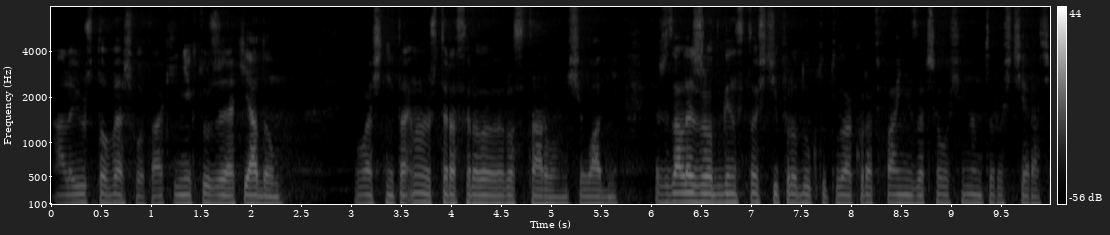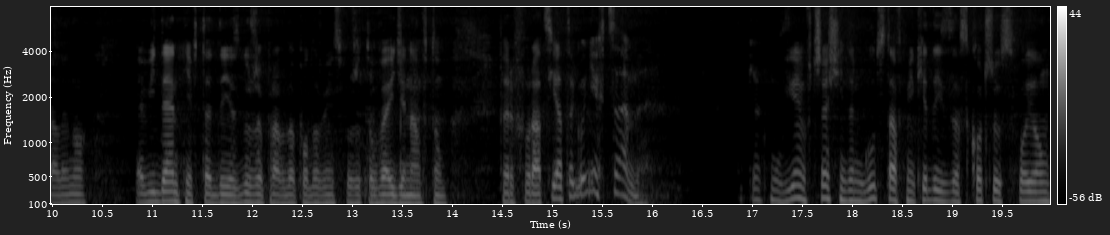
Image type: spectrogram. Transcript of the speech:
ale już to weszło, tak? I niektórzy jak jadą, właśnie tak, no już teraz ro, roztarło mi się ładnie. Też zależy od gęstości produktu. Tu akurat fajnie zaczęło się nam to rozcierać, ale no ewidentnie wtedy jest duże prawdopodobieństwo, że to wejdzie nam w tą perforację, a tego nie chcemy. Tak jak mówiłem wcześniej, ten Gustaw mnie kiedyś zaskoczył swoją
